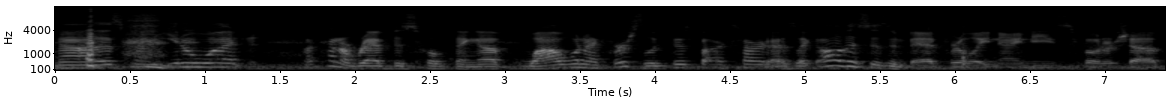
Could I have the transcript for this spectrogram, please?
No, that's kind of. You know what? I kind of wrapped this whole thing up. Wow, when I first looked this box art, I was like, "Oh, this isn't bad for late '90s Photoshop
